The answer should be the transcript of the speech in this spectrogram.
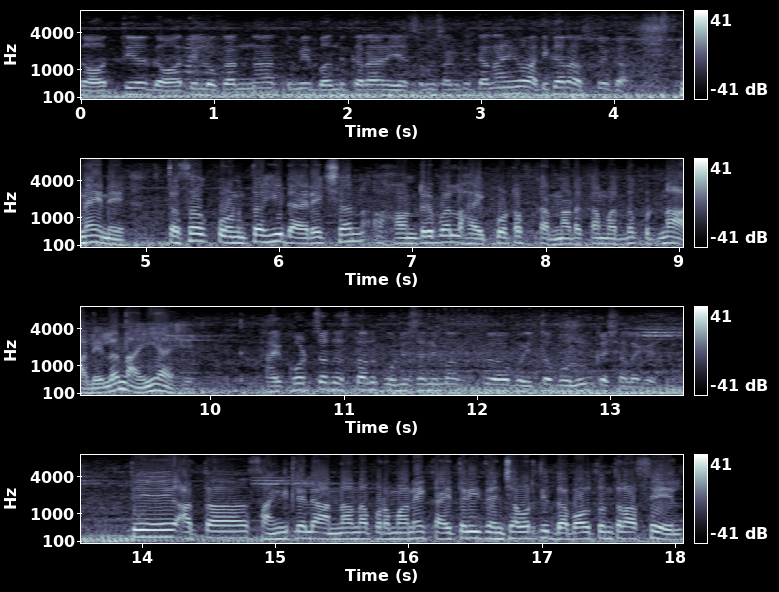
गावातील गावातील लोकांना तुम्ही बंद करा असं म्हणून सांगते. त्यांना हे अधिकार असतोय का? नाही नाही. तसं कोणतंही direction honourable high court of कर्नाटकामधनं कुठनं आलेलं नाही आहे. हायकोर्टचं नसताना पोलिसांनी मग इथं बोलून कशाला घेतलं? ते आता सांगितलेल्या अण्णांप्रमाणे काहीतरी त्यांच्यावरती दबावतंत्र असेल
